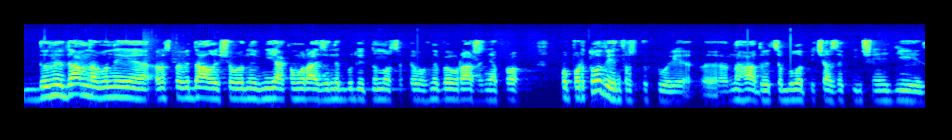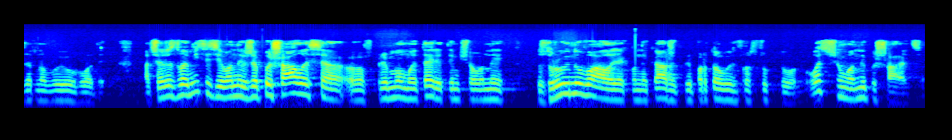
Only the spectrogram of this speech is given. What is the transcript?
Донедавна вони розповідали, що вони в ніякому разі не будуть наносити вогневе ураження про по портовій інфраструктурі. Е, Нагадую, це було під час закінчення дії зернової угоди. А через два місяці вони вже пишалися е, в прямому етері тим, що вони зруйнували, як вони кажуть, припортову інфраструктуру. Ось чим вони пишаються.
